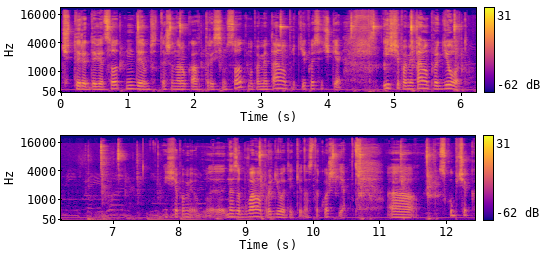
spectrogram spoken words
4900, не дивимося те, що на руках 3700, ми пам'ятаємо про ті косячки. І ще пам'ятаємо про діод. І ще пам'я- е, не забуваємо про діод, який у нас також є. Е, скупчик.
